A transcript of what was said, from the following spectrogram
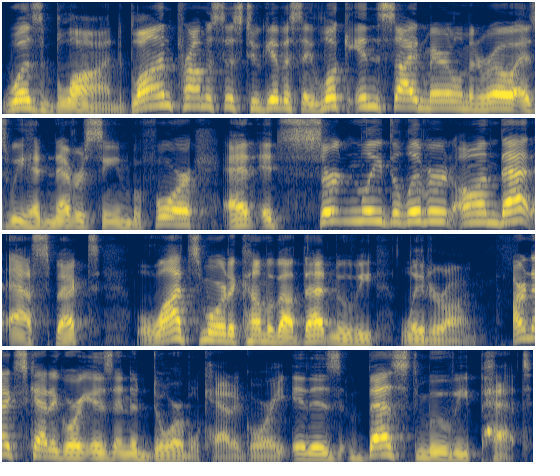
was Blonde. Blonde promised to give us a look inside Marilyn Monroe as we had never seen before, and it certainly delivered on that aspect. Lots more to come about that movie later on. Our next category is an adorable category. It is Best Movie Pet.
